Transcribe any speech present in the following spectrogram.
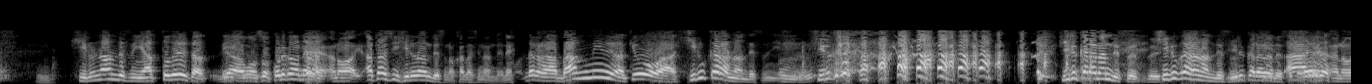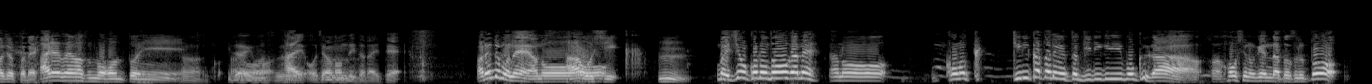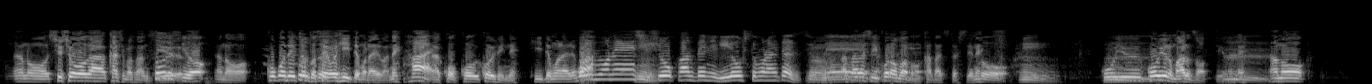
ヒルナンデスにやっと出れたっていう。いや、もうそう、これがね、あの、新しいヒルナンデスの形なんでね。だから番組名は今日は昼からなんですにする、昼から、昼からなんです。昼からなんです。昼からなんです。あありがとうございあの、ます。ちょっとね。ありがとうございます。もう本当に。うんいただきます。あのはい、お茶を飲んでいただいて。あれでもね、あのーあ、美味しい。うん。まあ一応この動画ね、あのーこの切り方で言うとギリギリ僕が星野源だとすると、あの、首相が鹿島さんっていう。そうですよあの、ここでちょっと背を引いてもらえればね。はいあこう、こうこういうふうにね、引いてもらえれば。これもね、うん首相官邸に利用してもらいたいですよね。うん新しいコラボの形としてね。そう。うん。こういう、うんこういうのもあるぞっていうのね。うんあの、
